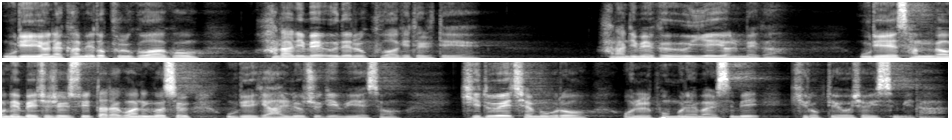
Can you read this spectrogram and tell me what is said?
우리의 연약함에도 불구하고 하나님의 은혜를 구하게 될 때에 하나님의 그 의의 열매가 우리의 삶 가운데 맺어질 수 있다라고 하는 것을 우리에게 알려주기 위해서 기도의 제목으로 오늘 본문의 말씀이 기록되어져 있습니다.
